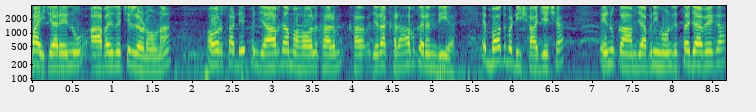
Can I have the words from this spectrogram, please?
ਭਾਈਚਾਰੇ ਨੂੰ ਆਪਸ ਵਿੱਚ ਲੜਾਉਣਾ ਔਰ ਸਾਡੇ ਪੰਜਾਬ ਦਾ ਮਾਹੌਲ ਖਰਮ- ਖ- ਜਿਹੜਾ ਖਰਾਬ ਕਰਨ ਦੀ ਆ, ਇਹ ਬਹੁਤ ਵੱਡੀ ਸਾਜ਼ਿਸ਼ ਆ। ਇਹਨੂੰ ਕਾਮਯਾਬ ਨਹੀਂ ਹੋਣ ਦਿੱਤਾ ਜਾਵੇਗਾ।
